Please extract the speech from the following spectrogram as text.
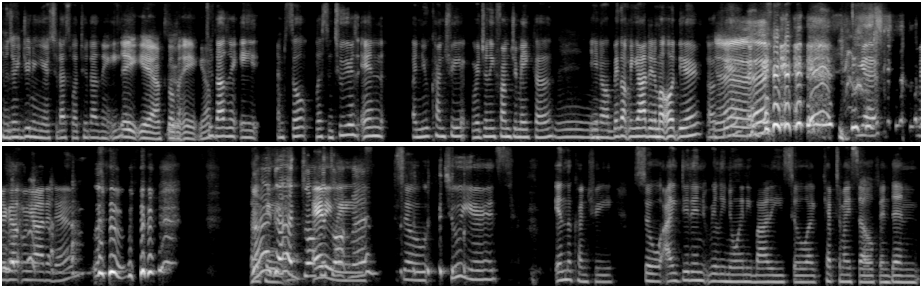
it was your junior year. So that's what 2008. Eight, yeah, 2008. Yeah. 2008. I'm still listen. Two years in a new country, originally from Jamaica. Mm. You know, big up them out there. Okay. Yeah. yes. Big up of them. Go ahead, go ahead, talk talk, man. So two years in the country. So I didn't really know anybody. So I kept to myself. And then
